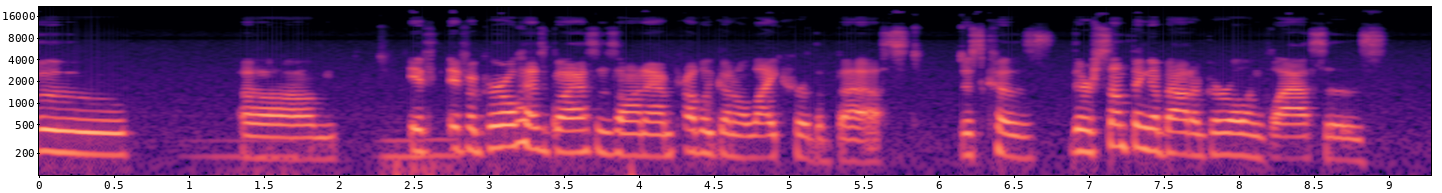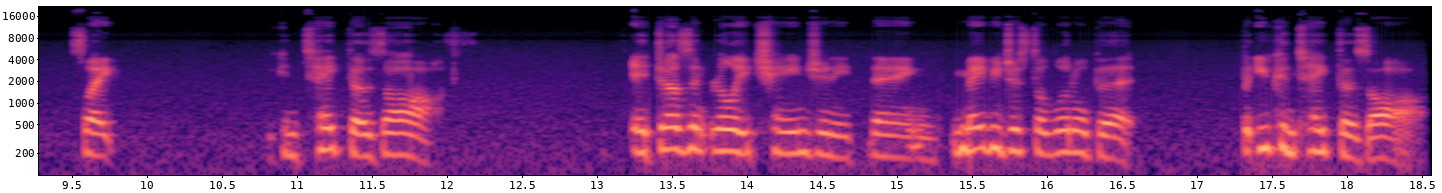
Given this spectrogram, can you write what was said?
Fu, um, if if a girl has glasses on, I'm probably going to like her the best, just because there's something about a girl in glasses. It's like you can take those off. It doesn't really change anything, maybe just a little bit, but you can take those off.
